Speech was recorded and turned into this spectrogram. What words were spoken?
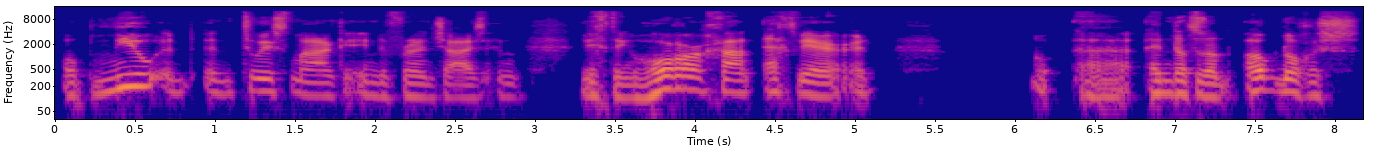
opnieuw een, een twist maken in de franchise. En richting horror gaan. Echt weer. en dat ze dan ook nog eens.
